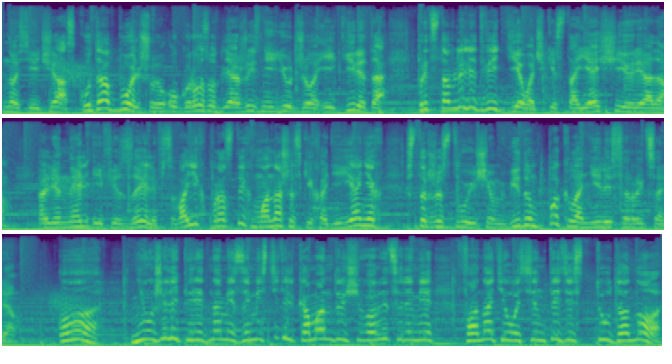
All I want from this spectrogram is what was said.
Но сейчас куда большую угрозу для жизни Юджио и Кирита представляли две девочки, стоящие рядом. Линель и Физель в своих простых монашеских одеяниях с торжествующим видом поклонились рыцарям. О, неужели перед нами заместитель командующего рыцарями Фанатио Синтезис Тудано?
